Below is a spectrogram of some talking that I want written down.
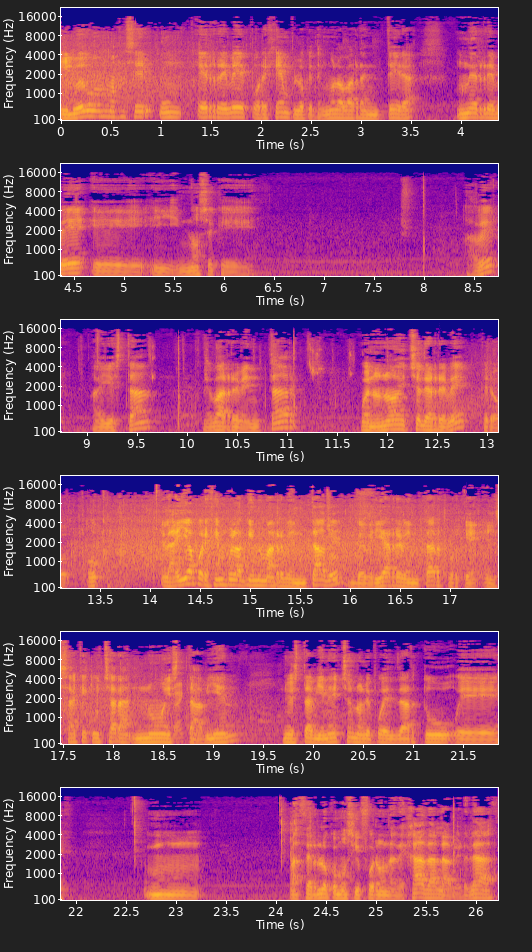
Y luego vamos a hacer un RB por ejemplo que tengo la barra entera un RB eh, y no sé qué. A ver ahí está. Me va a reventar. Bueno no he hecho el RB pero la IA por ejemplo aquí no me ha reventado. Debería reventar porque el saque cuchara no está bien. No está bien hecho no le puedes dar tú eh, mm, hacerlo como si fuera una dejada la verdad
